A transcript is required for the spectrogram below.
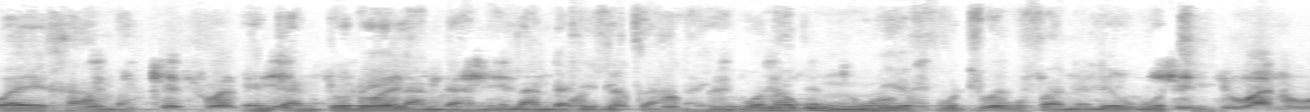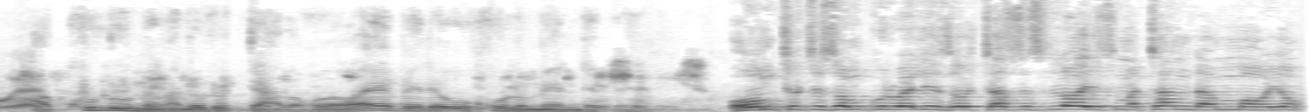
wayehamba enkantolo yelondon elanda leli cala. Ngibona kunguye futhi okufanele ukuthi akhulume ngalolu daba ngoba wayemele uhulumende umtshutshisi omkhulu welizwe ujustice lois mathanda moyo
